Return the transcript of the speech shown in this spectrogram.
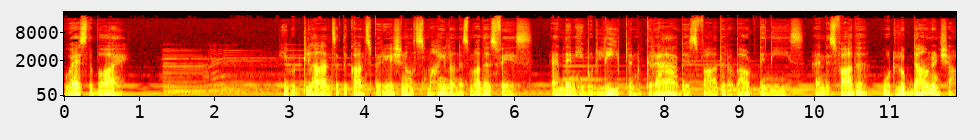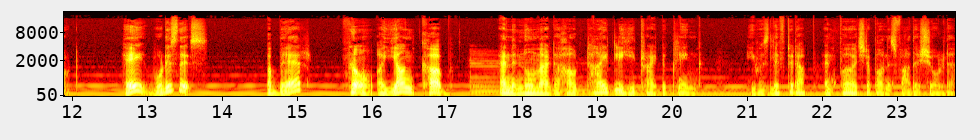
Where's the boy? He would glance at the conspirational smile on his mother's face, and then he would leap and grab his father about the knees, and his father would look down and shout, Hey, what is this? A bear? No, a young cub. And then, no matter how tightly he tried to cling, he was lifted up and perched upon his father's shoulder.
